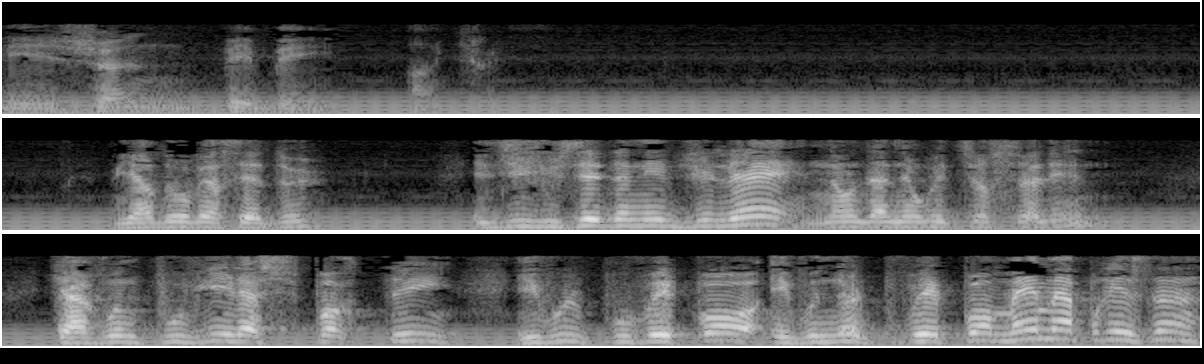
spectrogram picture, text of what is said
des jeunes bébés en Christ. Regardez au verset 2. Il dit, je vous ai donné du lait, non de la nourriture solide, car vous ne pouviez la supporter, et vous ne le pouvez pas, et vous ne le pouvez pas, même à présent,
